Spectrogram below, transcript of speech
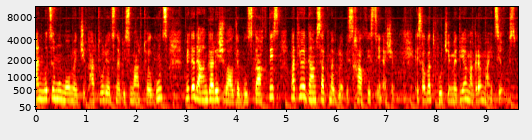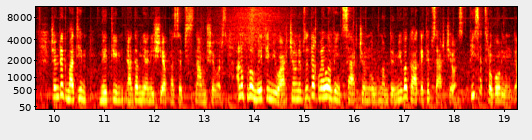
ან მოცემულ მომენტში ქართული ოცნების მართველ გუნდს მეტად ანგარიშვალდებულს გახდის მათივე დამსაქმებლების ხალხის წინაშე. ეს ალბათ ფუჭი იმედია, მაგრამ მაინც იყოს. შემდეგ მათი მეტი ადამიანი შეაფასებს ნამუშევარს. ან უფრო მეტი მივა არჩევნებზე და ყველა ვინც საარჩევნო ურნამდე მივა გააკეთებს არჩევანს. ვისაც როგორი უნდა,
